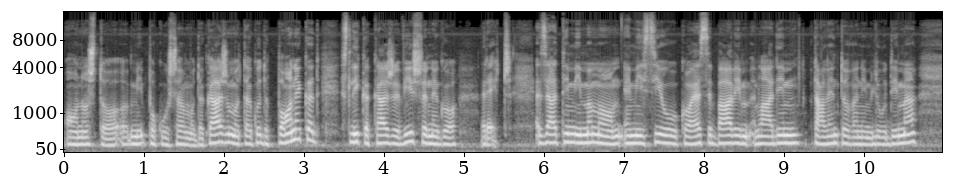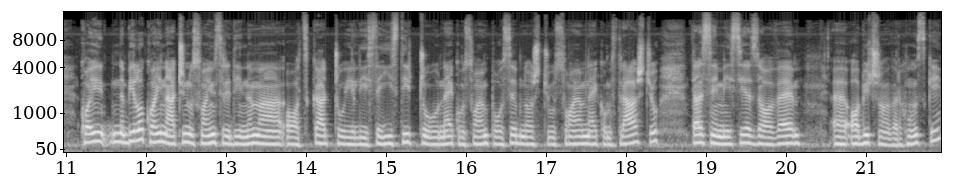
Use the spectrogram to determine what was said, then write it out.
ono što mi pokušavamo da kažemo, tako da ponekad slika kaže više nego reč. Zatim imamo emisiju koja se bavi mladim talentovanim ljudima koji na bilo koji način u svojim sredinama odskaču ili se ističu nekom svojom posebnošću, svojom nekom strašću. Ta se emisija zove e, Obično vrhunski.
